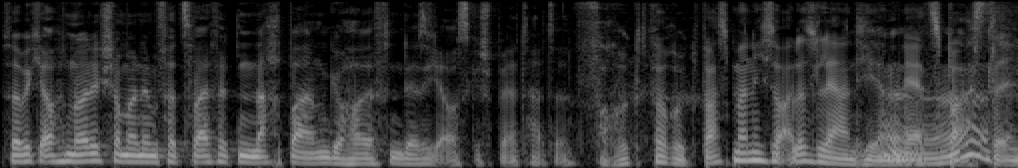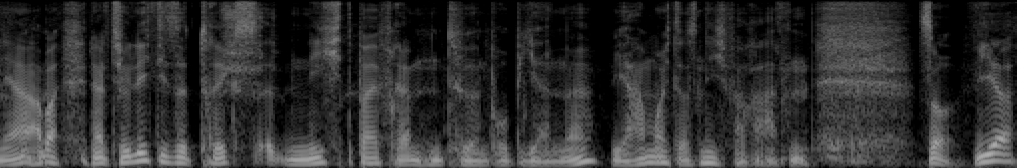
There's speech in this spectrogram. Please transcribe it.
So habe ich auch neulich schon mal einem verzweifelten Nachbarn geholfen, der sich ausgesperrt hatte. Verrückt, verrückt. Was man nicht so alles lernt hier im ja. Netz basteln, ja. Aber natürlich diese Tricks nicht bei fremden Türen probieren, ne? Wir haben euch das nicht verraten. So, wir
